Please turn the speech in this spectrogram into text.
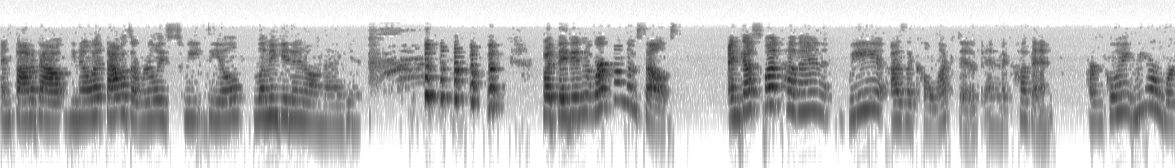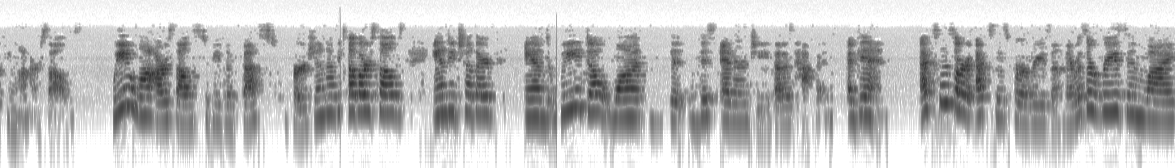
and thought about, you know what, that was a really sweet deal. Let me get in on that again. but they didn't work on themselves. And guess what, Coven? We as a collective in the Coven are going, we are working on ourselves. We want ourselves to be the best version of, of ourselves and each other. And we don't want the, this energy that has happened. Again, X's are X's for a reason. There was a reason why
